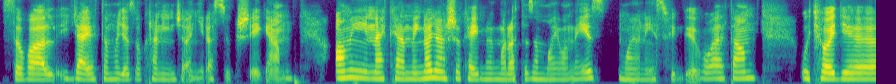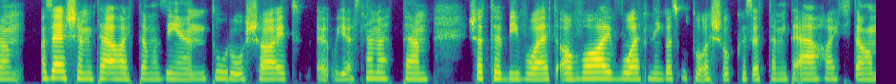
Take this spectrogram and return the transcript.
szóval így rájöttem, hogy azokra nincs annyira szükségem. Ami nekem még nagyon sokáig megmaradt, az a majonéz, függő voltam, úgyhogy az első, amit elhagytam, az ilyen túrósajt, ugye azt nem ettem, stb. volt, a vaj volt még az utolsók között, amit elhagytam,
